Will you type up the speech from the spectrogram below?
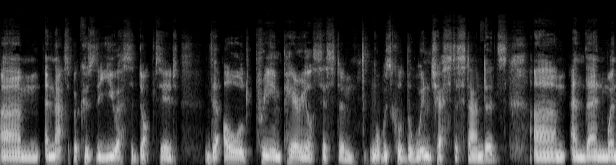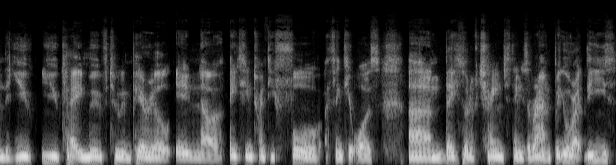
Um, and that's because the US adopted the old pre-imperial system, what was called the Winchester standards, um, and then when the U- UK moved to imperial in uh, 1824, I think it was, um, they sort of changed things around. But you're right; these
